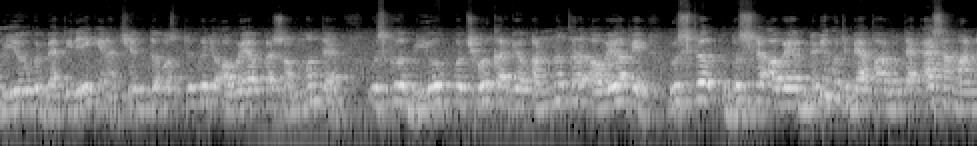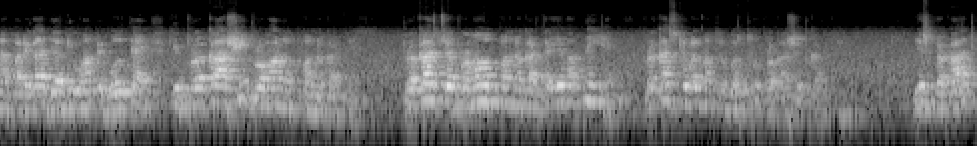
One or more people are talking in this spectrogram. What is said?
वियोग व्यतिरेक है ना छेद वस्तु के जो अवयव का संबंध है उसको वियोग को छोड़ करके अन्यतर अवयव पे दूसरे दूसरे अवयव में भी कुछ व्यापार होता है ऐसा मानना पड़ेगा यदि वहाँ पे बोलते हैं कि प्रकाश ही प्रमाण उत्पन्न करते हैं प्रकाश जब प्रमाण उत्पन्न करता है ये बात नहीं है प्रकाश केवल मात्र वस्तु को प्रकाशित करते हैं जिस प्रकार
